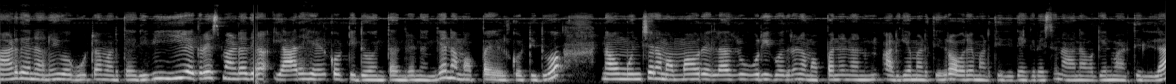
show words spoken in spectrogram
ಮಾಡಿದೆ ನಾನು ಇವಾಗ ಊಟ ಮಾಡ್ತಾ ಇದ್ದೀವಿ. ಈ ಎಗ್ ರೈಸ್ ಮಾಡೋದು ಯಾರು ಹೇಳ್ಕೊಟ್ಟಿದ್ದು ಅಂತಂದರೆ ನನಗೆ ನಮ್ಮಪ್ಪ ಹೇಳ್ಕೊಟ್ಟಿದ್ದು ನಾವು ಮುಂಚೆ ನಮ್ಮ ಅಮ್ಮ ಅವ್ರು ಎಲ್ಲಾದರೂ ಊರಿಗೆ ಹೋದರೆ ನಮ್ಮ ಅಪ್ಪನೇ ನಾನು ಅಡುಗೆ ಮಾಡ್ತಿದ್ರು, ಅವರೇ ಮಾಡ್ತಿದ್ದಿದ್ದು ಎಗ್ ರೈಸು ನಾನು ಅವಾಗೇನು ಮಾಡ್ತಿರ್ಲಿಲ್ಲ.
